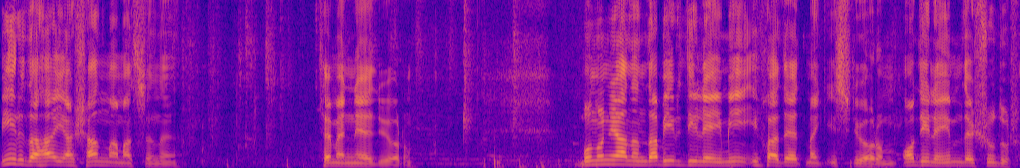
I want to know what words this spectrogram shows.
bir daha yaşanmamasını temenni ediyorum. Bunun yanında bir dileğimi ifade etmek istiyorum. O dileğim de şudur.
